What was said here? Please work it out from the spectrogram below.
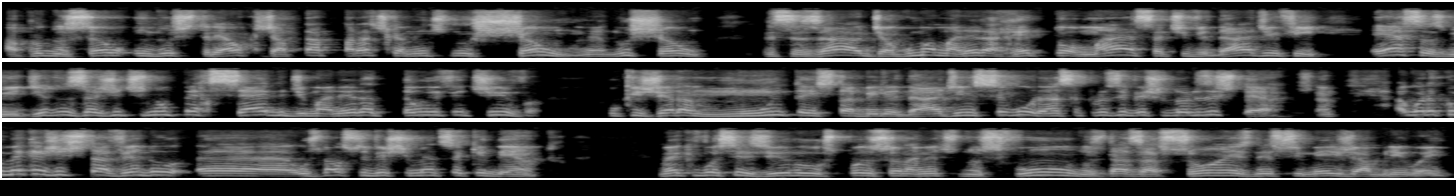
a produção industrial, que já está praticamente no chão, né, no chão, precisar de alguma maneira retomar essa atividade, enfim, essas medidas a gente não percebe de maneira tão efetiva, o que gera muita instabilidade e insegurança para os investidores externos. Né? Agora, como é que a gente está vendo uh, os nossos investimentos aqui dentro? Como é que vocês viram os posicionamentos dos fundos, das ações nesse mês de abril aí?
